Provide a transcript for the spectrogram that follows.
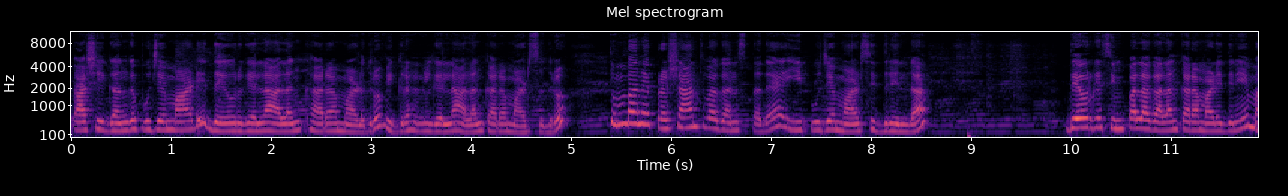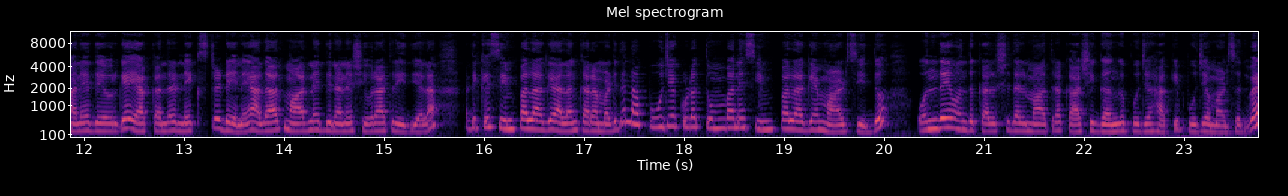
ಕಾಶಿ ಗಂಗೆ ಪೂಜೆ ಮಾಡಿ ದೇವ್ರಿಗೆಲ್ಲ ಅಲಂಕಾರ ಮಾಡಿದ್ರು, ವಿಗ್ರಹಗಳಿಗೆಲ್ಲ ಅಲಂಕಾರ ಮಾಡಿಸಿದ್ರು. ತುಂಬಾ ಪ್ರಶಾಂತವಾಗಿ ಅನಿಸ್ತದೆ ಈ ಪೂಜೆ ಮಾಡಿಸಿದ್ರಿಂದ. ದೇವ್ರಿಗೆ ಸಿಂಪಲ್ ಆಗಿ ಅಲಂಕಾರ ಮಾಡಿದ್ದೀನಿ, ಮನೆ ದೇವ್ರಿಗೆ, ಯಾಕಂದರೆ ನೆಕ್ಸ್ಟ್ ಡೇನೇ ಅದಾದ ಮಾರನೇ ದಿನನೇ ಶಿವರಾತ್ರಿ ಇದೆಯಲ್ಲ, ಅದಕ್ಕೆ ಸಿಂಪಲ್ ಆಗಿ ಅಲಂಕಾರ ಮಾಡಿದ್ದೆ ನಾವು ಪೂಜೆ ಕೂಡ ತುಂಬಾ ಸಿಂಪಲ್ ಆಗೇ ಮಾಡಿಸಿದ್ದು. ಒಂದೇ ಒಂದು ಕಲಶದಲ್ಲಿ ಮಾತ್ರ ಕಾಶಿ ಗಂಗಾ ಪೂಜೆ ಹಾಕಿ ಪೂಜೆ ಮಾಡಿಸಿದ್ವಿ.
